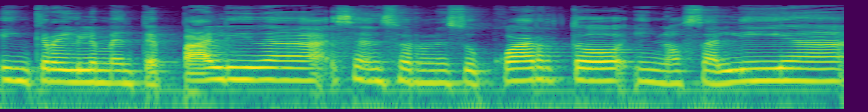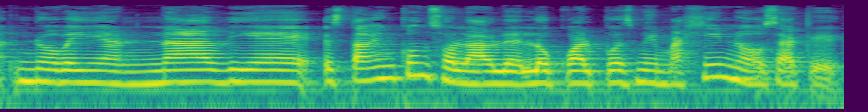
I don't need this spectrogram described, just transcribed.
increíblemente pálida, se encerró en su cuarto y no salía, no veía a nadie, estaba inconsolable, lo cual pues me imagino, o sea que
